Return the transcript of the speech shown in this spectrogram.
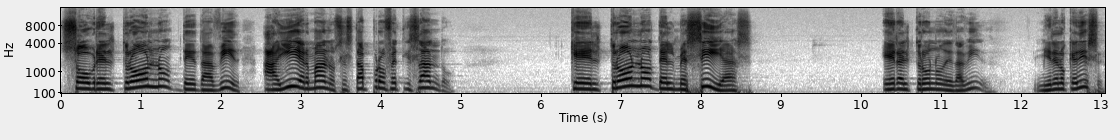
Sobre el trono de David. Ahí, hermanos, está profetizando que el trono del Mesías era el trono de David. Mire lo que dice.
